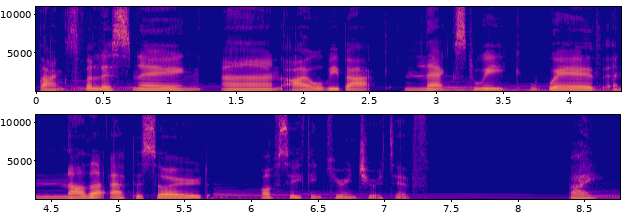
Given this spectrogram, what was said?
Thanks for listening, and I will be back next week with another episode of So You Think You're Intuitive. Bye.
